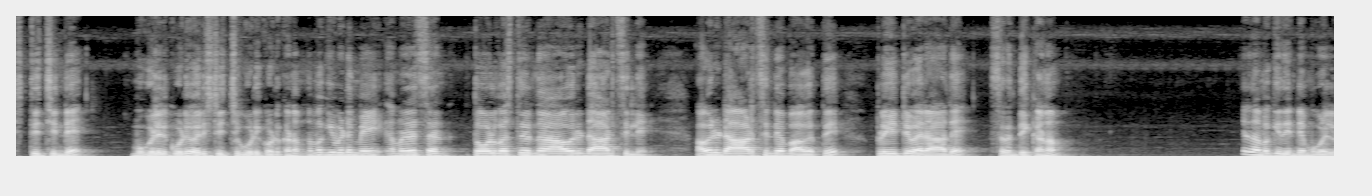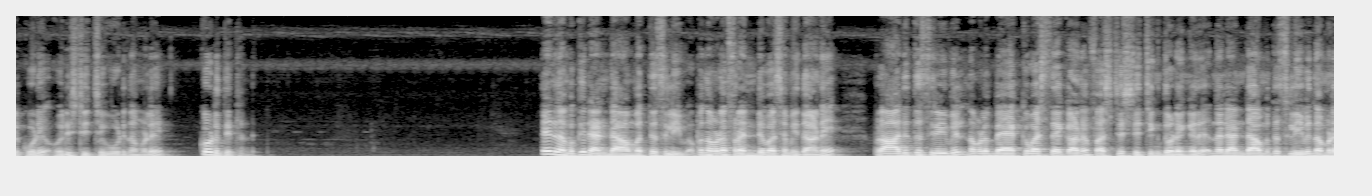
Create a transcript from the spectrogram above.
സ്റ്റിച്ചിന്റെ മുകളിൽ കൂടി ഒരു സ്റ്റിച്ച് കൂടി കൊടുക്കണം. നമുക്ക് ഇവിടെ മെയിൻ നമ്മുടെ തോൾ വസ്തു വരുന്ന ആ ഒരു ഡാർട്സ് ഇല്ലേ ആ ഒരു ഡാർട്സിന്റെ ഭാഗത്ത് പ്ലീറ്റ് വരാതെ ശ്രദ്ധിക്കണം. ഇനി നമുക്ക് ഇതിന്റെ മുകളിൽ കൂടി ഒരു സ്റ്റിച്ച് കൂടി നമ്മൾ കൊടുത്തിട്ടുണ്ട്. ഇനി നമുക്ക് രണ്ടാമത്തെ സ്ലീവ് അപ്പോൾ നമ്മുടെ ഫ്രണ്ട് വശം ഇതാണ്. അപ്പോൾ ആദ്യത്തെ സ്ലീവിൽ നമ്മൾ ബാക്ക് വശത്തേക്കാണ് ഫസ്റ്റ് സ്റ്റിച്ചിങ് തുടങ്ങിയത്. എന്നാൽ രണ്ടാമത്തെ സ്ലീവ് നമ്മൾ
